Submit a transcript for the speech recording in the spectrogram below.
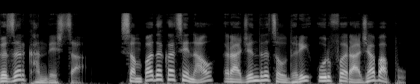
गजर खानदेशचा. संपादकाचे नाव राजेंद्र चौधरी उर्फ राजा बापू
